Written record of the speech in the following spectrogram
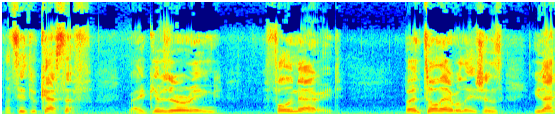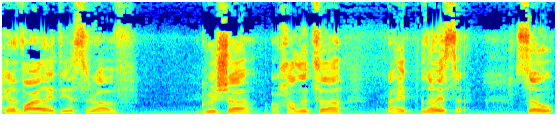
let's say through kesef, right, gives her a ring, fully married. But until they have relations, you're not going to violate the Isser of Grusha or Chalutza, right? There's no Isser. So,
